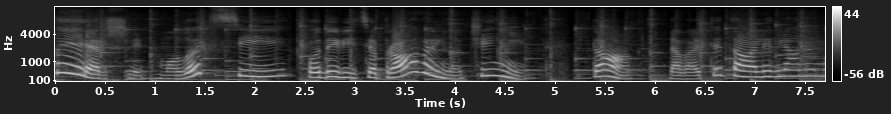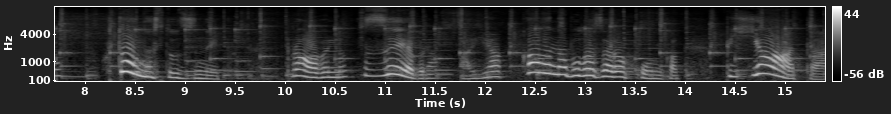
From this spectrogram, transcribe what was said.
Перший. Молодці. Подивіться, правильно чи ні? Так, давайте далі глянемо. Хто у нас тут зник? Правильно, зебра. А яка вона була за рахунком? П'ята.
